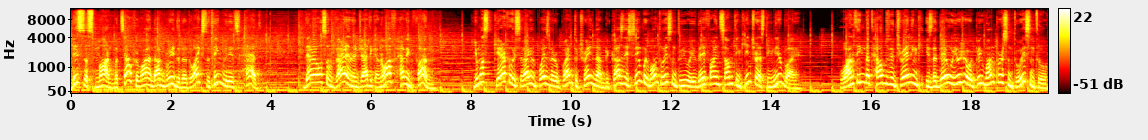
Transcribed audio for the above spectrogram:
This is a smart but self-reliant dog breed that likes to think with its head. They are also very energetic and love having fun. You must carefully select the place where you plan to train them, because they simply won't listen to you if they find something interesting nearby. One thing that helps with training is that they will usually pick one person to listen to.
